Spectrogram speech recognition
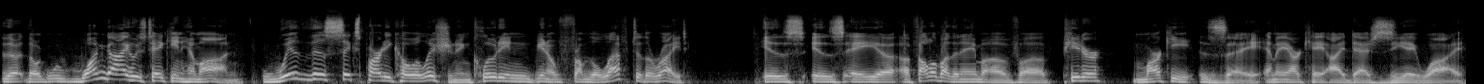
the, the one guy who's taking him on with this six party coalition, including, you know, from the left to the right, is, is a, uh, a fellow by the name of uh, Peter Marki-Zay, M A R K I Z A Y,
